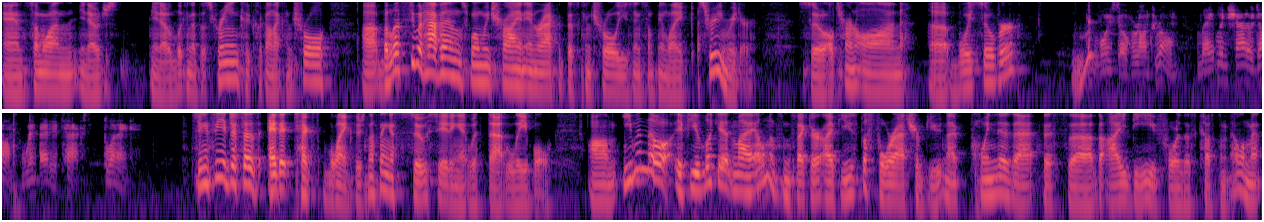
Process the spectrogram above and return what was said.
and someone, you know, just you know, looking at the screen could click on that control. Uh, but let's see what happens when we try and interact with this control using something like a screen reader. So I'll turn on uh, VoiceOver. VoiceOver on Chrome, labeling shadow DOM, when edit text, blank. So you can see it just says edit text blank. There's nothing associating it with that label. Um, even though if you look at my elements inspector, I've used the for attribute and I've pointed it at this uh, the ID for this custom element.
